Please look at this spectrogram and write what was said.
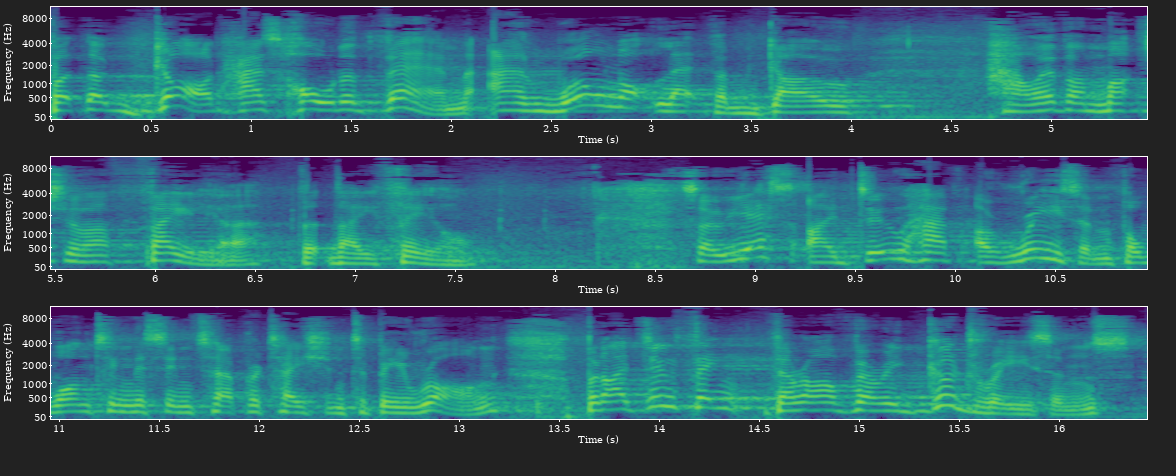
but that God has hold of them and will not let them go, however much of a failure that they feel. So, yes, I do have a reason for wanting this interpretation to be wrong, but I do think there are very good reasons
